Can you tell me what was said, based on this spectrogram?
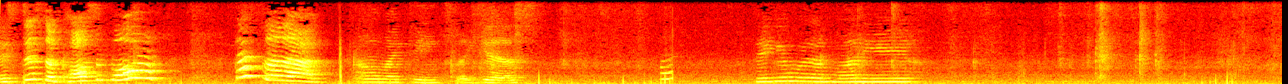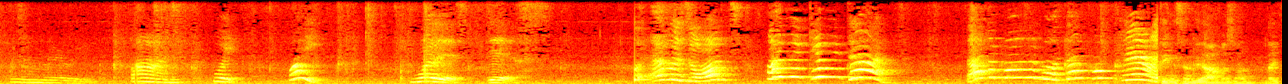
Is this impossible? That's not how my things, I guess. Thank you for the money. Hmm, Really? Um, wait, wait. What is this? Amazon's? Why are they giving that? That's impossible. That's for parents. Things on the Amazon, like.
